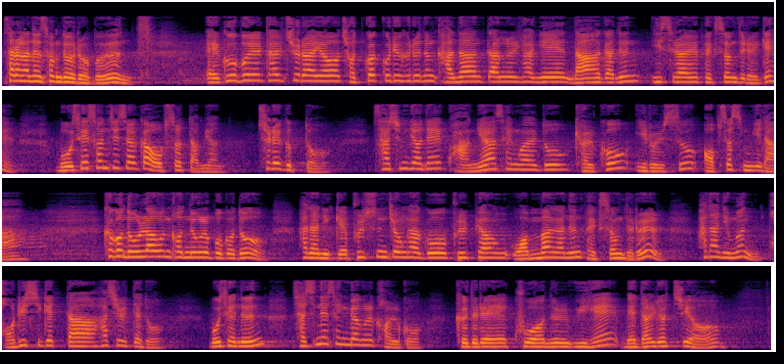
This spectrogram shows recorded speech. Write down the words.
사랑하는 성도 여러분, 애굽을 탈출하여 젖과 꿀이 흐르는 가나안 땅을 향해 나아가는 이스라엘 백성들에게 모세 선지자가 없었다면 출애굽도 40년의 광야 생활도 결코 이룰 수 없었습니다. 그거 놀라운 권능을 보고도 하나님께 불순종하고 불평, 원망하는 백성들을 하나님은 버리시겠다 하실 때도 모세는 자신의 생명을 걸고 그들의 구원을 위해 매달렸지요.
